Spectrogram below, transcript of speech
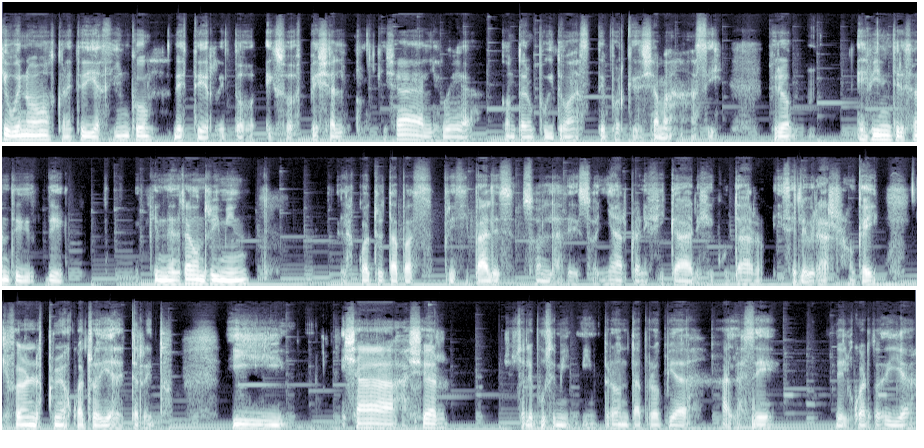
Que bueno, vamos con este día 5 de este reto Exo Special, que ya les voy a contar un poquito más de por qué se llama así. Pero es bien interesante de que en el Dragon Dreaming las cuatro etapas principales son las de soñar, planificar, ejecutar y celebrar, ¿ok? Que fueron los primeros cuatro días de este reto. Y ya ayer yo ya le puse mi impronta propia a la C del cuarto día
